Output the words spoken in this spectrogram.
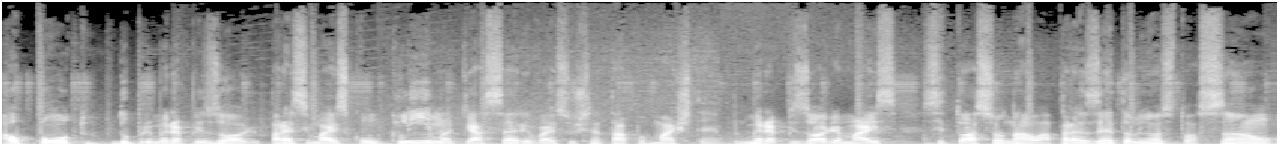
ao ponto do primeiro episódio. Parece mais com o clima que a série vai sustentar por mais tempo. O primeiro episódio é mais situacional, apresenta ali uma situação,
